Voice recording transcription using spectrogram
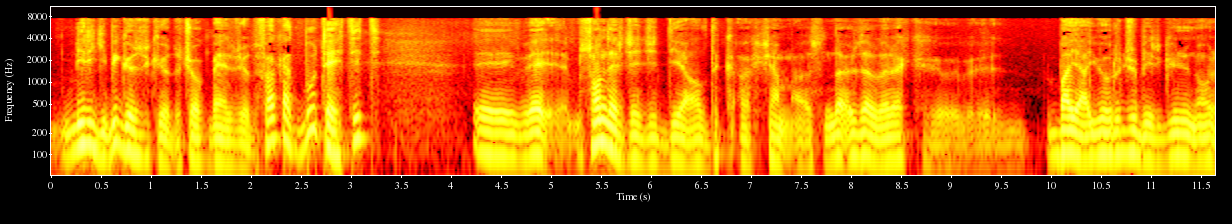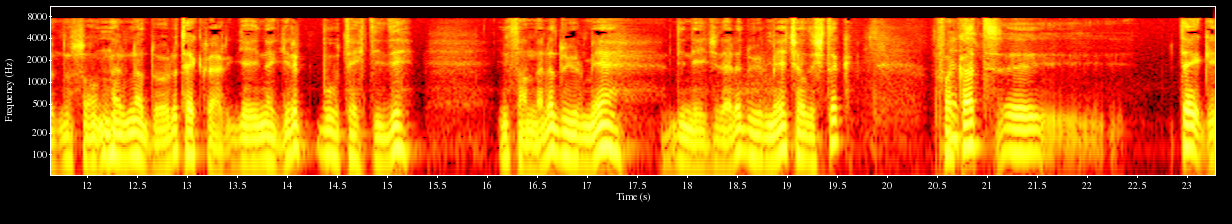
biri gibi gözüküyordu. Çok benziyordu. Fakat bu tehdit e, ve son derece ciddiye aldık akşam aslında özel olarak e, bayağı yorucu bir günün sonlarına doğru tekrar yayına girip bu tehdidi insanlara duyurmaya dinleyicilere duyurmaya çalıştık. Fakat e, tek e,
